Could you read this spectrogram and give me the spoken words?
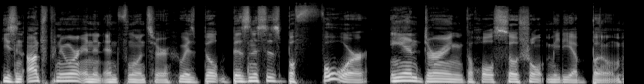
He's an entrepreneur and an influencer who has built businesses before and during the whole social media boom.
